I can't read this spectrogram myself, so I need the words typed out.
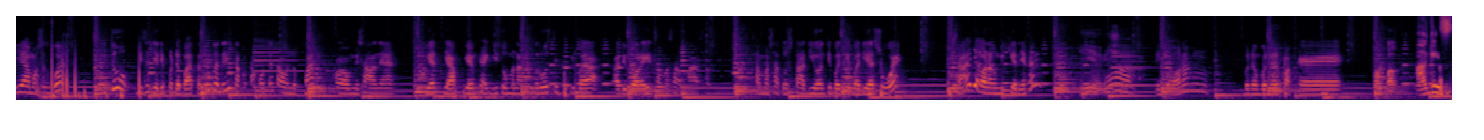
Iya maksud gua itu bisa jadi perdebatan juga nanti takut-takutnya tahun depan kalau misalnya dia tiap game kayak gitu menang terus tiba-tiba nggak dibolehin sama sama sama satu stadion tiba-tiba dia suwe bisa aja orang mikirnya kan Iya, bisa. wah ini orang bener-bener pakai Wapak. Magis.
